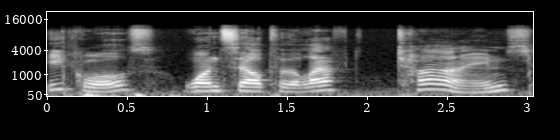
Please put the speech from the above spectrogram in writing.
equals one cell to the left times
